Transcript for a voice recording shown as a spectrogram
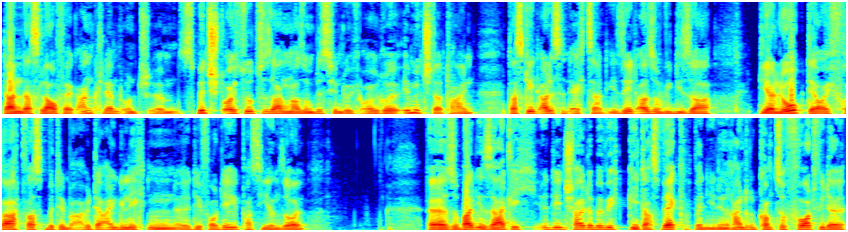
dann das Laufwerk anklemmt und ähm, switcht euch sozusagen mal so ein bisschen durch eure Image-Dateien. Das geht alles in Echtzeit. Ihr seht also, wie dieser Dialog, der euch fragt, was mit, dem, mit der eingelegten äh, DVD passieren soll. Äh, sobald ihr seitlich den Schalter bewegt, geht das weg. Wenn ihr den reindrückt, kommt sofort wieder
